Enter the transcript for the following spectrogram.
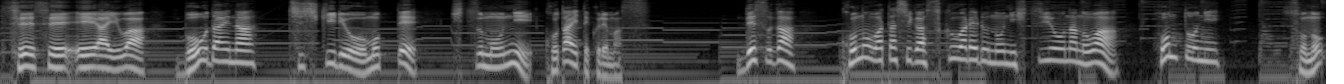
生成 AI は膨大な知識量を持って質問に答えてくれます。ですが、この私が救われるのに必要なのは、本当にその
